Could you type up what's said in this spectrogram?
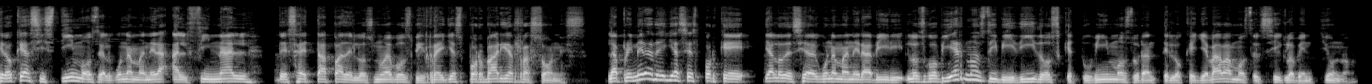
creo que asistimos de alguna manera al final de esa etapa de los nuevos virreyes por varias razones. La primera de ellas es porque, ya lo decía de alguna manera Viri, los gobiernos divididos que tuvimos durante lo que llevábamos del siglo XXI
